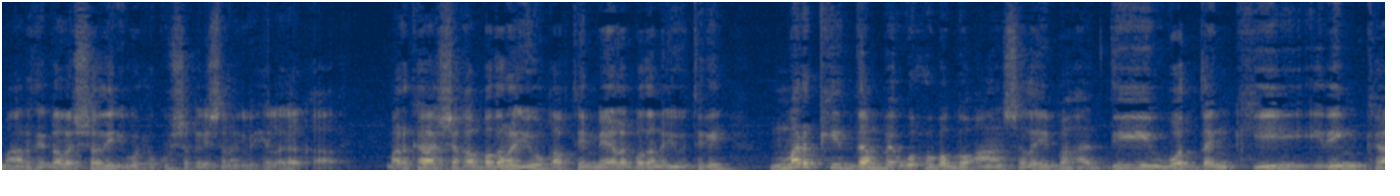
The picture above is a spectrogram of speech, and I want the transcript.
maaragtay dhalashadii wuxuu ku shaqaysanayo wixii laga qaaday markaa shaqo badan ayuu qabtay meelo badan ayuu tegay markii dambe wuxuuba go'aansadayba haddii waddankii idinka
